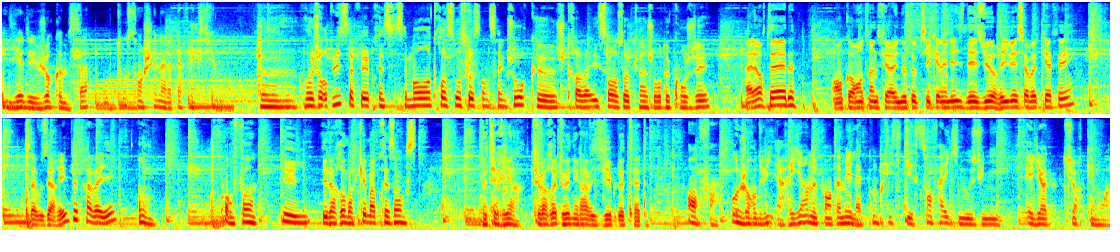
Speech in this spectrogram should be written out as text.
Il y a des jours comme ça où tout s'enchaîne à la perfection. Euh, Aujourd'hui, ça fait précisément 365 jours que je travaille sans aucun jour de congé. Alors Ted, encore en train de faire une autopsychanalyse les yeux rivés sur votre café? Ça vous arrive de travailler? Oh. Enfin, il, il a remarqué ma présence. Ne dis rien, tu vas redevenir invisible, Ted. Enfin, aujourd'hui, rien ne peut entamer la complicité sans faille qui nous unit, Elliot, Turk et moi.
